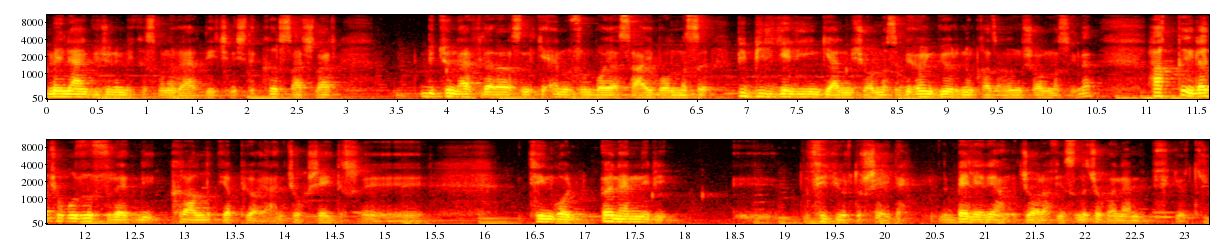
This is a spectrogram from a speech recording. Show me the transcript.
Melian gücünün bir kısmını verdiği için işte kır saçlar, bütün elfler arasındaki en uzun boya sahip olması, bir bilgeliğin gelmiş olması, bir öngörünün kazanılmış olmasıyla hakkıyla çok uzun süre bir krallık yapıyor yani çok şeydir. E, Tingol önemli bir e, figürdür şeyde. Beleriand coğrafyasında çok önemli bir figürdür.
